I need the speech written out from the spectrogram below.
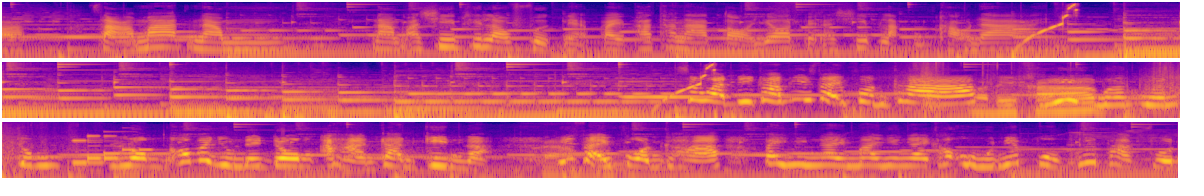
อสามารถนำนำอาชีพที่เราฝึกเนี่ยไปพัฒนาต่อยอดเป็นอาชีพหลักของเขาได้ สวัสดีค่ะพี่สายฝนค่ะสวัสดีครันี่บเหมือนเหมือนจุ่มลงเข้าไปอยู่ในดงอาหารการกินน่ะครับพี่สายฝนคะไปยังไงมายังไงคะอูเนี่ยปลูกพืชผักสวน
